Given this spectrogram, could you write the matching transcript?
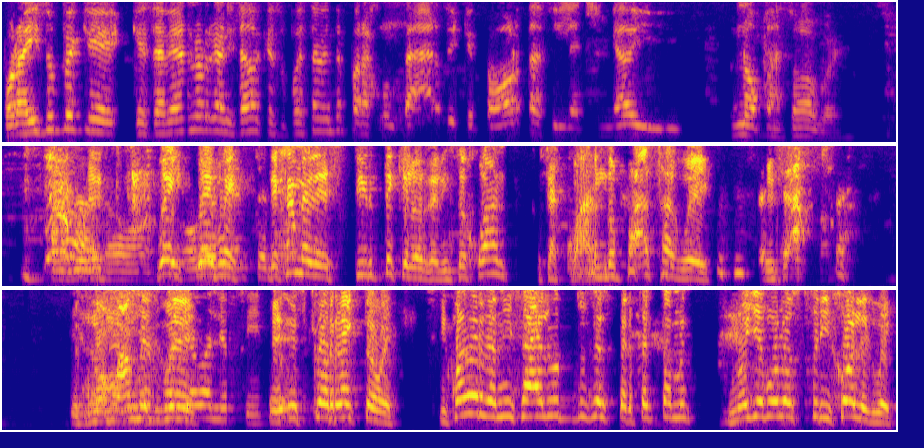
Por ahí supe que, que se habían organizado que supuestamente para juntarse y que tortas y la chingada y no pasó, güey. No, Güey, güey, güey, déjame decirte que lo organizó Juan. O sea, ¿cuándo pasa, güey? Es, no mames, güey. es correcto, güey. Si Juan organiza algo, entonces perfectamente. No llevó los frijoles, güey.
